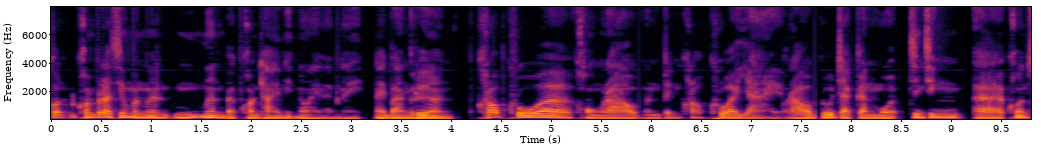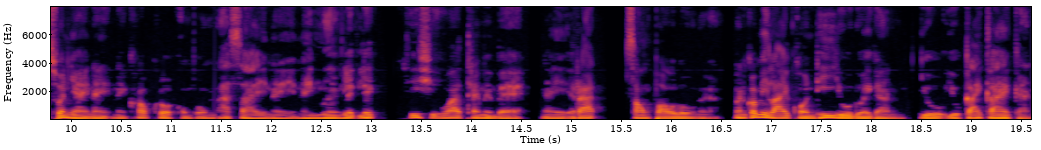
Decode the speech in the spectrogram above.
คนคนบราซิลมันเหมือนเหมือนแบบคนไทยนิดหน่อยแบบในในบางเรื่องครอบครัวของเรามันเป็นครอบครัวใหญ่ เรารู้จักกันหมด จริงๆอ่าคนส่วนใหญ่ในในครอบครัวของผมอาศัยในในเมืองเล็ก ๆ ที่ชื่อว่าเทรเมเบในรัฐ ซองเปาโลนะครับมันก็มีหลายคนที่อยู่ด้วยกัน อยู่อยู่ใกล้ๆกัน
